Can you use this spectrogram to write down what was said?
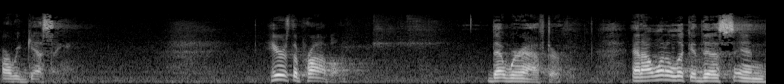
Are we guessing? Here's the problem that we're after. And I want to look at this in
